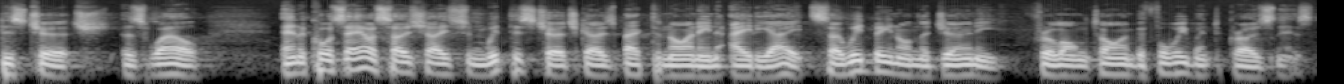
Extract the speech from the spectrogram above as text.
this church as well. And of course, our association with this church goes back to 1988. So we'd been on the journey for a long time before we went to Crow's Nest.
